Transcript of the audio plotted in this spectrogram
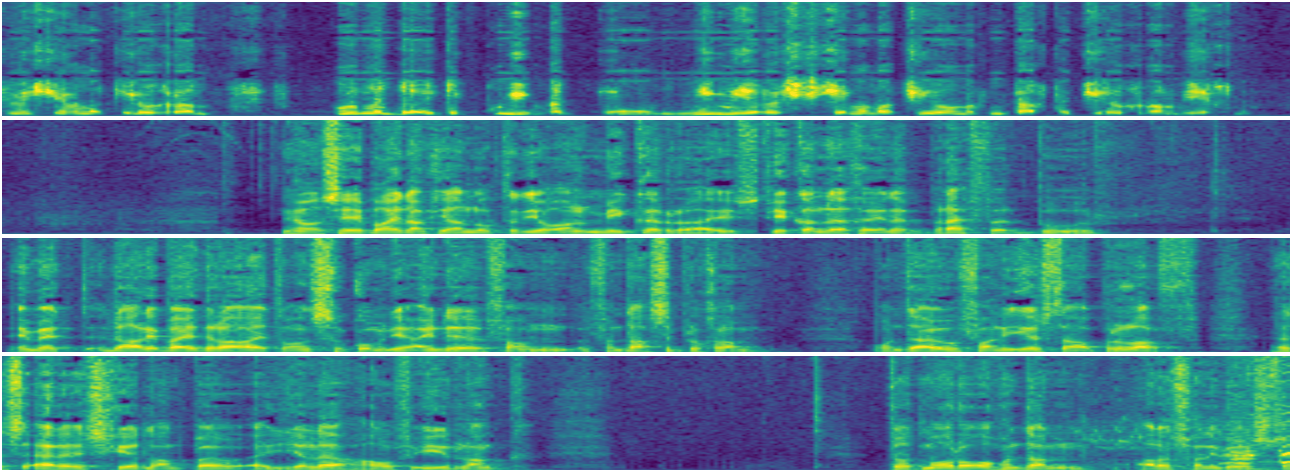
270 kg komende uit 'n koei wat uh, nie meer as sien maar 480 kg weeg nie. Ja, sê baie dankie aan dokter Johan Meeker, hy is veekundige en 'n Bradford boer. En met daardie bydrae het ons gekom aan die einde van vandag se program. Onthou van die 1 April af is RSG landbou 'n hele halfuur lank Tot môreoggend dan. Alles van die beste.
